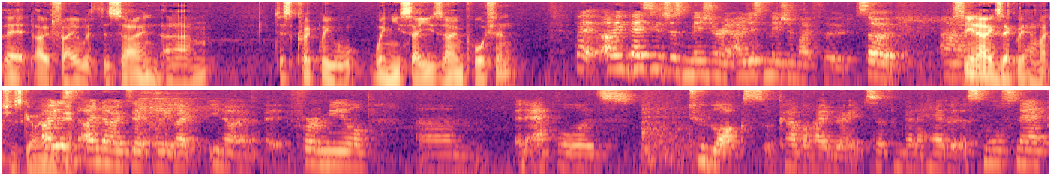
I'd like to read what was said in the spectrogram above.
that au fait with the zone, um, just quickly, when you say you zone portion, but I mean, basically, it's just measuring. I just measure my food. So. Um, so you know exactly how much is going I in just there. I know exactly like you know for a meal, um, an apple is two blocks of carbohydrate. So if I'm going to have a small snack,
